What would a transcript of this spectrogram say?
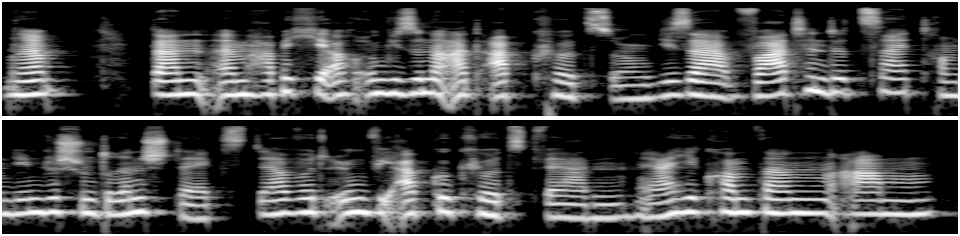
ja, dann ähm, habe ich hier auch irgendwie so eine Art Abkürzung. Dieser wartende Zeitraum, in dem du schon drin steckst, der wird irgendwie abgekürzt werden. Ja, hier kommt dann ähm,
